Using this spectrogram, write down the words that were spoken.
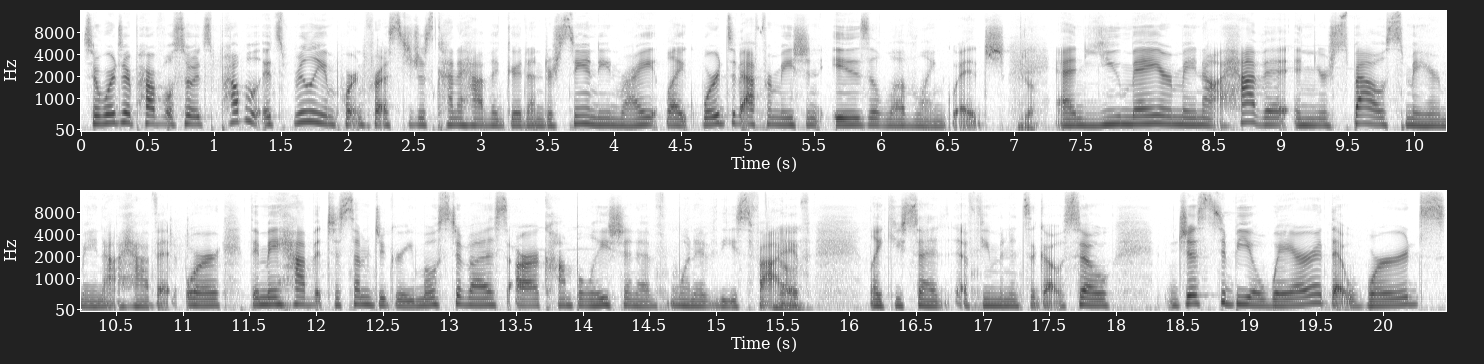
So words are powerful. So it's probably it's really important for us to just kind of have a good understanding, right? Like words of affirmation is a love language. Yeah. And you may or may not have it and your spouse may or may not have it or they may have it to some degree. Most of us are a compilation of one of these five, like you said a few minutes ago. So just to be aware that words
